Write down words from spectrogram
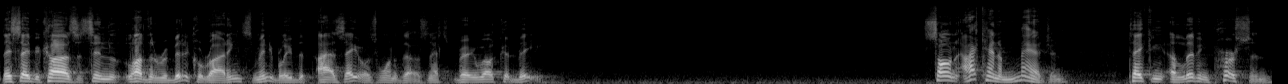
They say because it's in a lot of the rabbinical writings, many believe that Isaiah was one of those, and that very well could be. Sawn, I can't imagine taking a living person,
